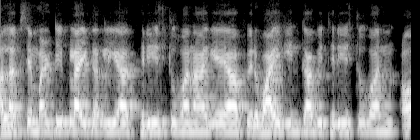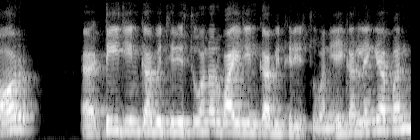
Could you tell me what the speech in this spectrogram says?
अलग से मल्टीप्लाई कर लिया थ्री टू वन आ गया, फिर वाई जीन का भी थ्री टू वन और टी जीन का भी थ्री टू वन और वाई जीन का भी थ्री टू वन यही कर लेंगे अपन।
